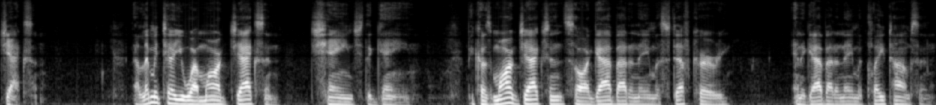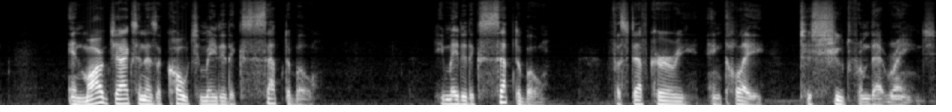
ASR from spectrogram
Jackson. Now, let me tell you why Mark Jackson changed the game. Because Mark Jackson saw a guy by the name of Steph Curry and a guy by the name of Klay Thompson. And Mark Jackson, as a coach, made it acceptable. He made it acceptable for Steph Curry and Klay to shoot from that range.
